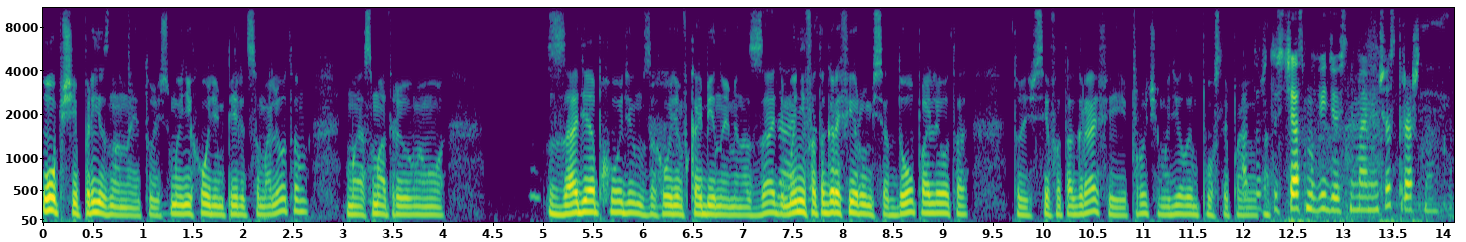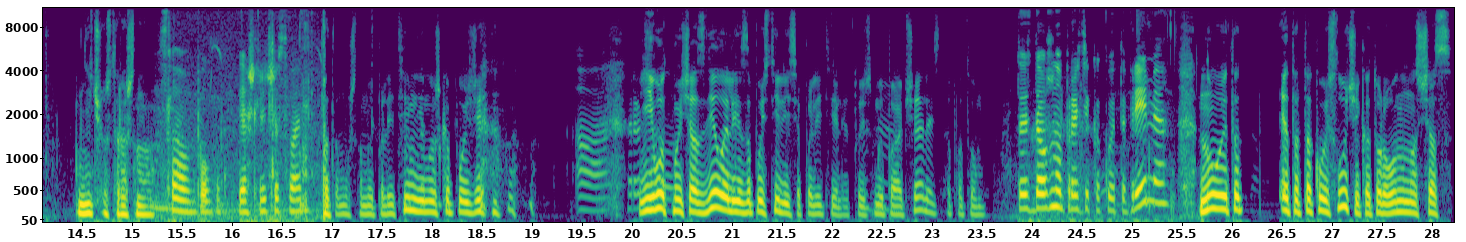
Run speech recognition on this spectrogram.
общепризнанные. То есть мы не ходим перед самолетом, мы осматриваем его сзади обходим, заходим в кабину именно сзади. Мы не фотографируемся до полета, то есть все фотографии и прочее мы делаем после А полета. то, что сейчас мы видео снимаем, ничего страшного? Ничего страшного, Слава богу, я ж лечу с вами. потому что мы полетим немножко позже. А, Не вот мы сейчас сделали и запустились и полетели. То есть мы Мгм. пообщались, а потом То есть должно пройти какое-то время. Ну, это, это такой случай, который он у нас сейчас,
